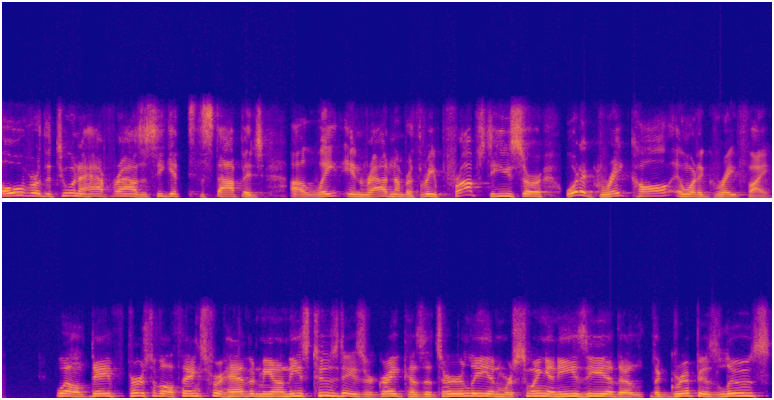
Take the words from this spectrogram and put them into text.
over the two and a half rounds as he gets the stoppage uh, late in round number three. Props to you, sir. What a great call and what a great fight. Well, Dave, first of all, thanks for having me on. These Tuesdays are great because it's early and we're swinging easy. The the grip is loose,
